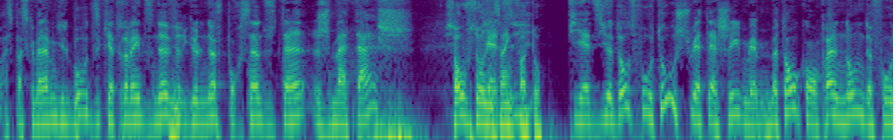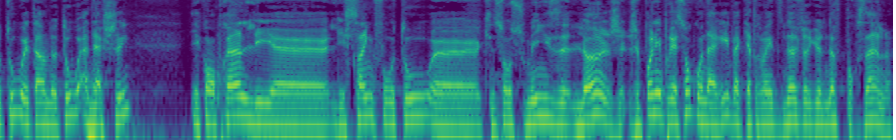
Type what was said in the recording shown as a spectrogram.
Ouais, C'est parce que Mme Guilbeault dit 99,9% du temps, je m'attache. Sauf sur les cinq dit- photos. Puis elle dit, il y a d'autres photos où je suis attaché, mais mettons qu'on prend le nombre de photos étant auto attaché et qu'on prend les euh, les cinq photos euh, qui nous sont soumises là, j'ai pas l'impression qu'on arrive à 99,9%. là.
